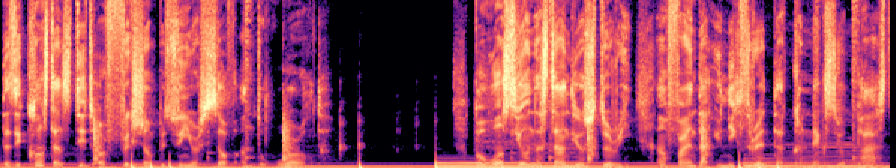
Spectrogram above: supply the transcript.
There's a constant state of friction between yourself and the world. But once you understand your story and find that unique thread that connects your past,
